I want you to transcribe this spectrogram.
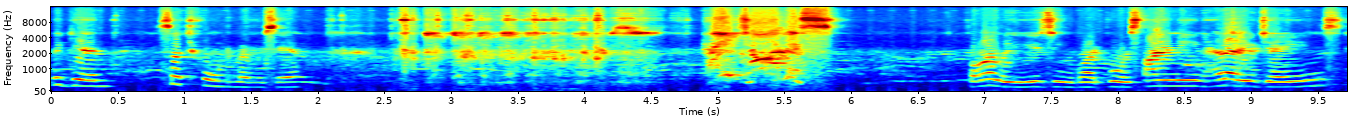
Again, such fond memories here. Hey Thomas! Finally using the right voice. I mean, hello James.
